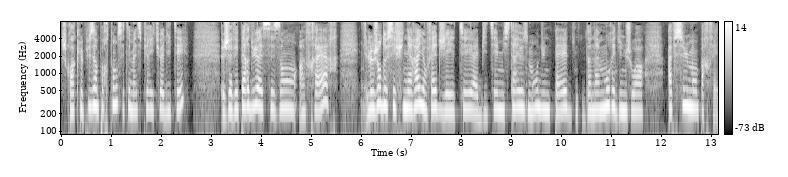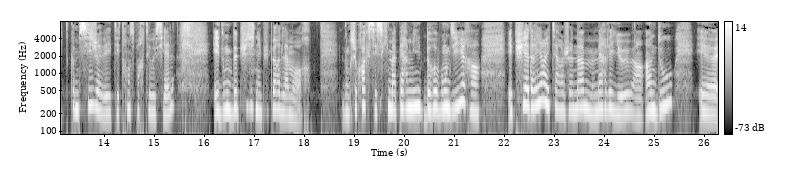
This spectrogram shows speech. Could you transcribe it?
Je crois que le plus important, c'était ma spiritualité. J'avais perdu à 16 ans un frère. Le jour de ses funérailles, en fait, j'ai été habitée mystérieusement d'une paix, d'un amour et d'une joie absolument parfaite, comme si j'avais été transportée au ciel. Et donc depuis, je n'ai plus peur de la mort. Donc je crois que c'est ce qui m'a permis de rebondir. Et puis Adrien était un jeune homme merveilleux, un, et, euh,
